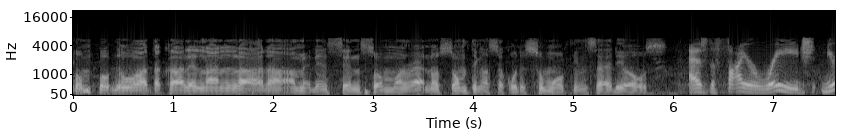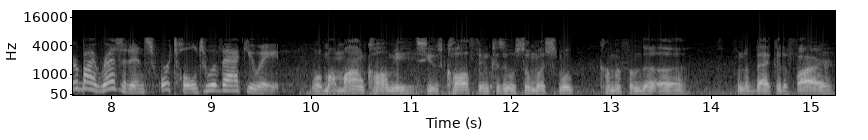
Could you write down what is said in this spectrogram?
pump up the water, call the landlord uh, and make them send someone right now, something or so the smoke inside the house. As the fire raged, nearby residents were told to evacuate. Well, my mom called me. She was coughing because there was so much smoke coming from the uh, from the back of the fire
